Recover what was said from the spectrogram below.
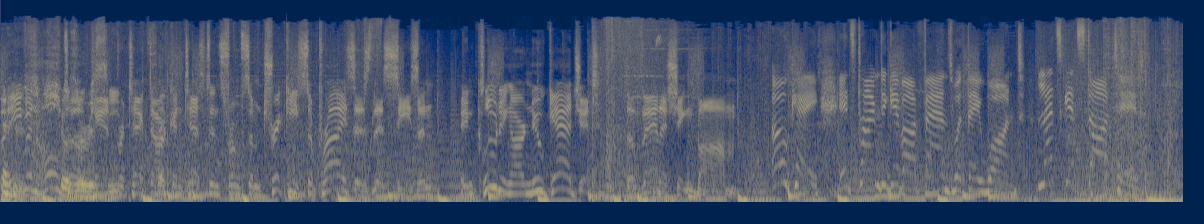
But even Holtow can't protect our contestants from some tricky surprises this season, including our new gadget, the Vanishing Bomb. Okay, it's time to give our fans what they want. Let's get started.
